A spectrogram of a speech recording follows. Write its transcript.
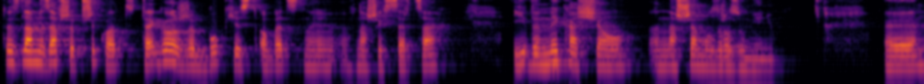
To jest dla mnie zawsze przykład tego, że Bóg jest obecny w naszych sercach i wymyka się naszemu zrozumieniu. E,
